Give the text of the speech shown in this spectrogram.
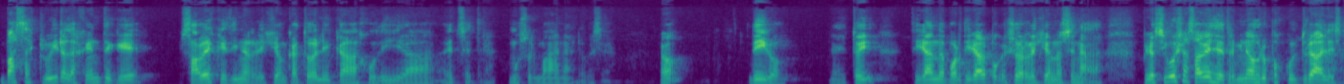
vas a excluir a la gente que sabes que tiene religión católica, judía, etcétera, musulmana, lo que sea. ¿No? Digo, estoy tirando por tirar porque yo de religión no sé nada. Pero si vos ya sabes de determinados grupos culturales,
